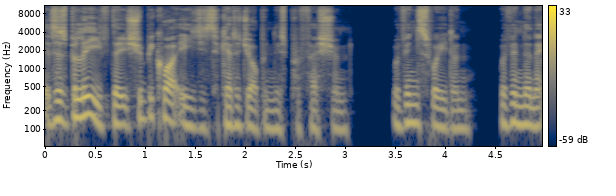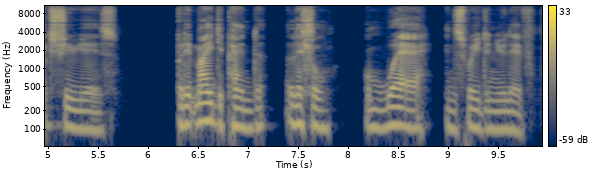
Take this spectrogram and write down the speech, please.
It is believed that it should be quite easy to get a job in this profession within Sweden within the next few years, but it may depend a little on where in Sweden you live.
